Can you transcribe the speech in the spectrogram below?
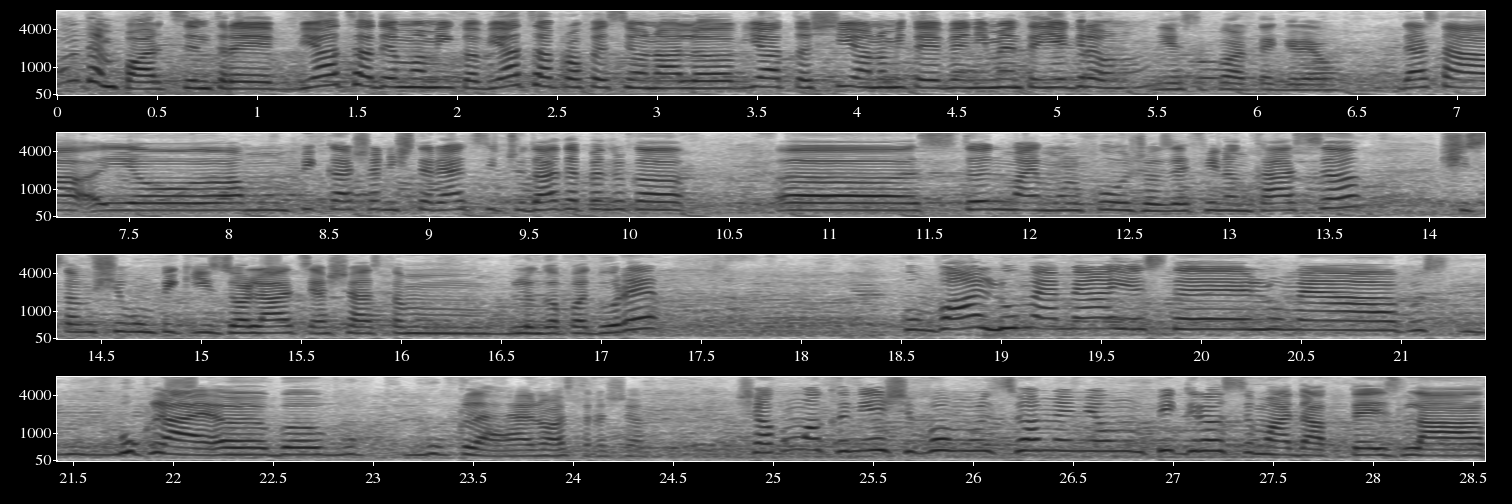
Cum te împarți între viața de mămică, viața profesională, iată și anumite evenimente? E greu, nu? Este foarte greu. De asta eu am un pic așa niște reacții ciudate pentru că uh, stând mai mult cu Josefin în casă și stăm și un pic izolați, așa, stăm lângă pădure, cumva lumea mea este lumea bucla, uh, bu- bucla aia noastră așa. Și acum când e și vă mulți oameni, mi-e un pic greu să mă adaptez la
